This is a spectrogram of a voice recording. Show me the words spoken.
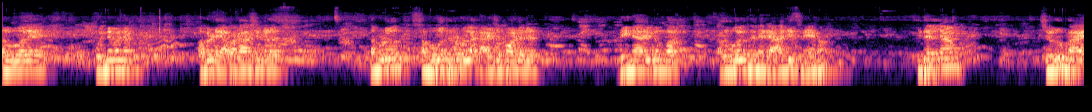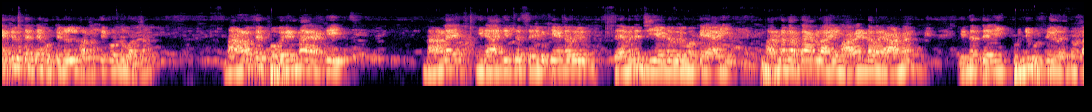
അതുപോലെ ഉന്നമനം അവരുടെ അവകാശങ്ങൾ നമ്മുടെ സമൂഹത്തിനോടുള്ള കാഴ്ചപ്പാടുകൾ ദീനാനുകമ്പ അതുപോലെ തന്നെ രാജ്യസ്നേഹം. ഇതെല്ലാം ചെറുപ്രായത്തിൽ തന്നെ കുട്ടികളിൽ വളർത്തിക്കൊണ്ട് വന്ന് നാളത്തെ പൗരന്മാരാക്കി നാളെ ഈ രാജ്യത്തെ സേവിക്കേണ്ടവരും സേവനം ചെയ്യേണ്ടവരുമൊക്കെയായി ഭരണകർത്താക്കളായി മാറേണ്ടവരാണ്. ഇന്നത്തെ ഈ കുഞ്ഞു കുട്ടികൾ എന്നുള്ള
